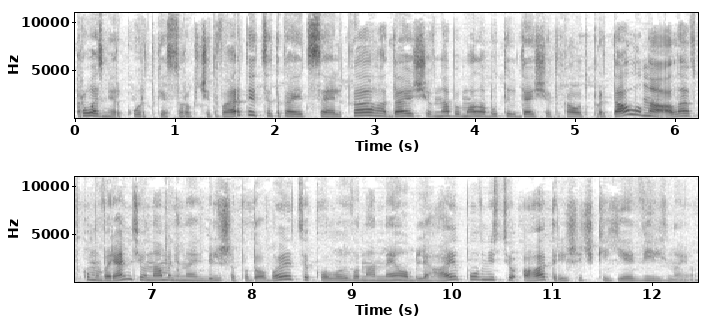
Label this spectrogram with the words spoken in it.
Розмір куртки 44 це така XL. Гадаю, що вона би мала бути дещо така от приталена, але в такому варіанті вона мені навіть більше подобається, коли вона не облягає повністю, а трішечки є вільною.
